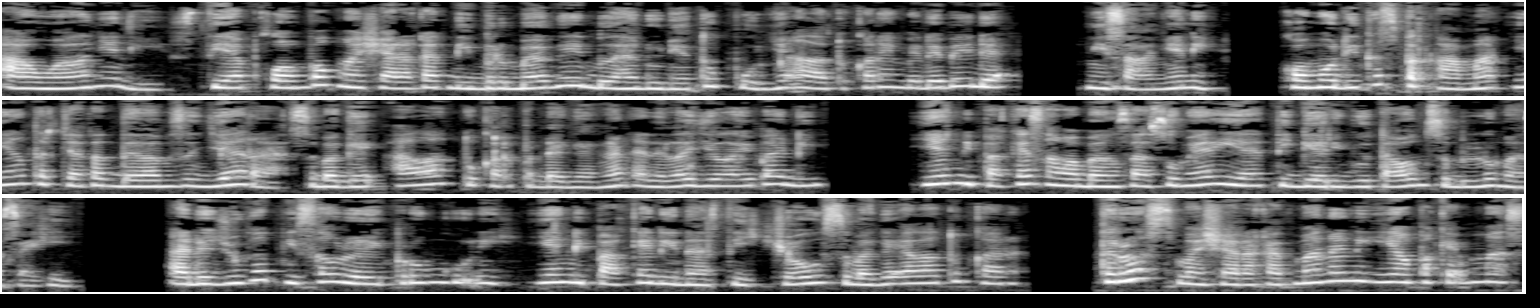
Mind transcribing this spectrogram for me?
Awalnya nih, setiap kelompok masyarakat di berbagai belahan dunia tuh punya alat tukar yang beda-beda. Misalnya nih, komoditas pertama yang tercatat dalam sejarah sebagai alat tukar perdagangan adalah jelai padi, yang dipakai sama bangsa Sumeria 3000 tahun sebelum Masehi. Ada juga pisau dari perunggu nih yang dipakai dinasti Zhou sebagai alat tukar. Terus masyarakat mana nih yang pakai emas?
